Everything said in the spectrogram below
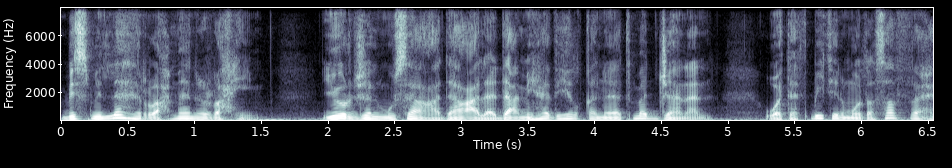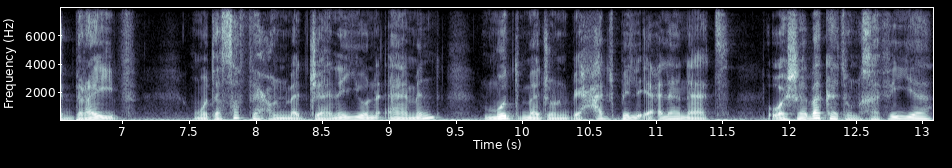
بسم الله الرحمن الرحيم. يرجى المساعدة على دعم هذه القناة مجانا. وتثبيت المتصفح برايف متصفح مجاني آمن مدمج بحجب الإعلانات. وشبكة خفية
